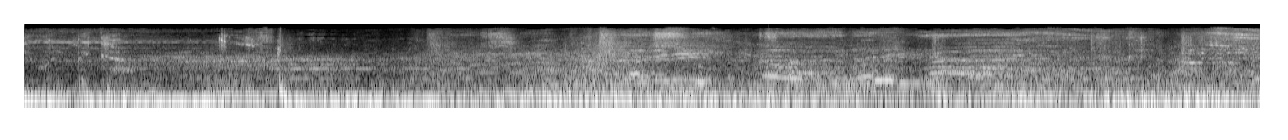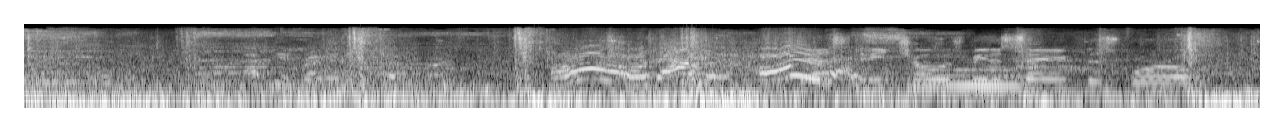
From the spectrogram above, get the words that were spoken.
You will become. Remedy. No, Remedy. I think Remedy first. Oh, that was oh, Destiny chose me to save this world.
